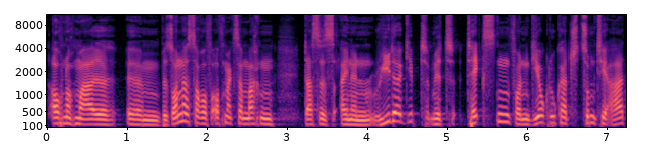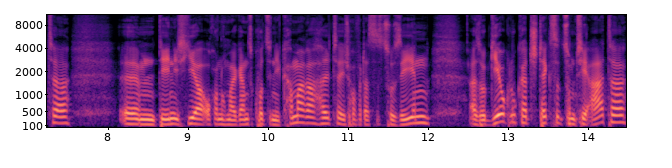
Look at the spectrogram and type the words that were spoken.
auch nochmal ähm, besonders darauf aufmerksam machen, dass es einen Reader gibt mit Texten von Georg Lukacs zum Theater, ähm, den ich hier auch noch mal ganz kurz in die Kamera halte. Ich hoffe, das ist zu sehen. Also Georg Lukacs Texte zum Theater.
